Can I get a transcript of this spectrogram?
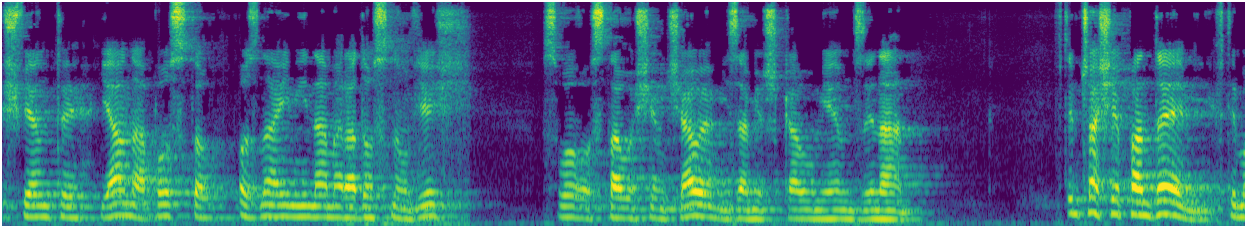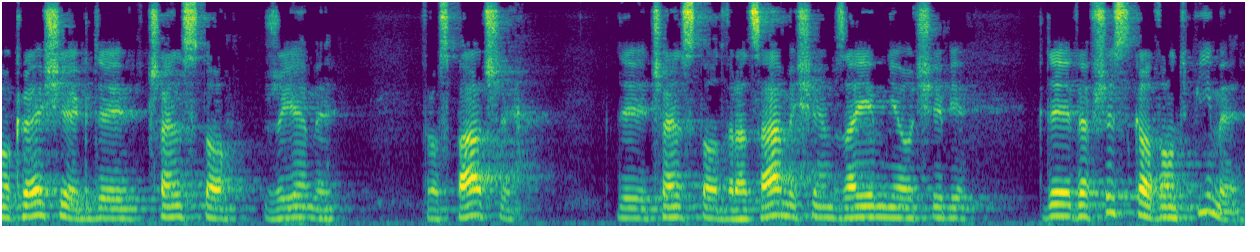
święty Jan Apostoł oznajmi nam radosną wieść. Słowo stało się ciałem i zamieszkało między nami. W tym czasie pandemii, w tym okresie, gdy często żyjemy w rozpaczy, gdy często odwracamy się wzajemnie od siebie, gdy we wszystko wątpimy,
